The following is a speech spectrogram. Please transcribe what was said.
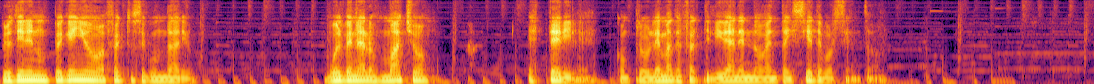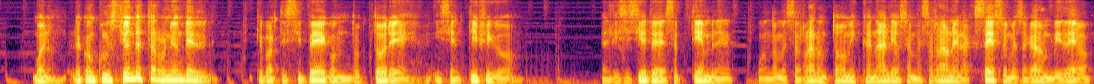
Pero tienen un pequeño efecto secundario. Vuelven a los machos estériles, con problemas de fertilidad en el 97%. Bueno, la conclusión de esta reunión del que participé con doctores y científicos el 17 de septiembre, cuando me cerraron todos mis canales, o sea, me cerraron el acceso y me sacaron video,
